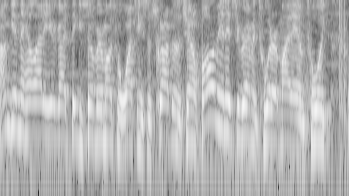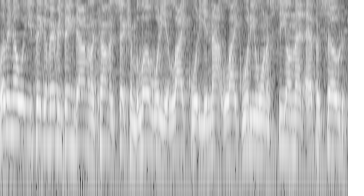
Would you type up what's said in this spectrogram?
I'm getting the hell out of here, guys. Thank you so very much for watching. Subscribe to the channel. Follow me on Instagram and Twitter at MyDamnToys. Let me know what you think of everything down in the comment section below. What do you like? What do you not like? What do you want to see on that episode?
